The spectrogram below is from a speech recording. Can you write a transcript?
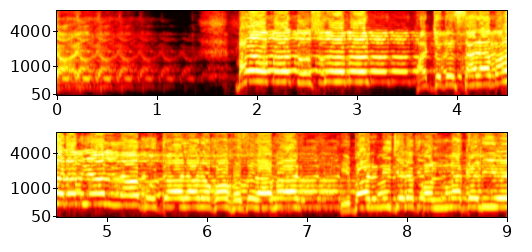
যায় এবার নিজের কন্যাকে নিয়ে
